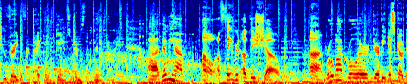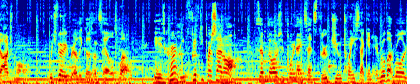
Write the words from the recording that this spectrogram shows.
two very different type of games in terms of the play mechanics. Uh, then we have oh a favorite of this show, uh, Robot Roller Derby Disco Dodgeball, which very rarely goes on sale as well, is currently 50% off, $7.49 through June 22nd, and Robot Roller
